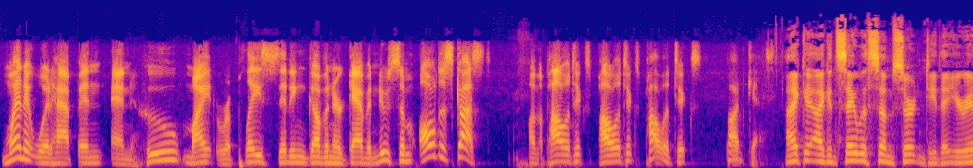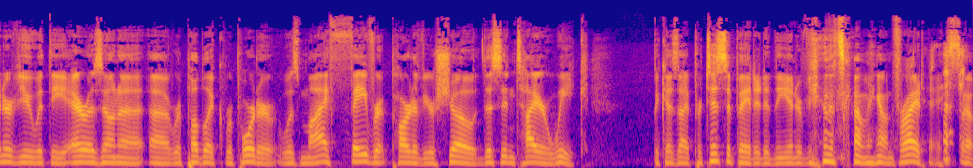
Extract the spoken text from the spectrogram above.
when it would happen, and who might replace sitting Governor Gavin Newsom, all discussed on the Politics, Politics, Politics podcast. I can, I can say with some certainty that your interview with the Arizona uh, Republic reporter was my favorite part of your show this entire week because I participated in the interview that's coming on Friday. So,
